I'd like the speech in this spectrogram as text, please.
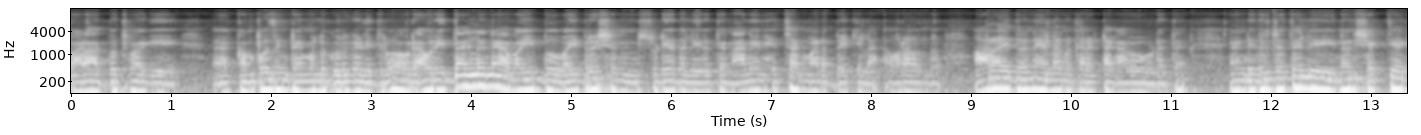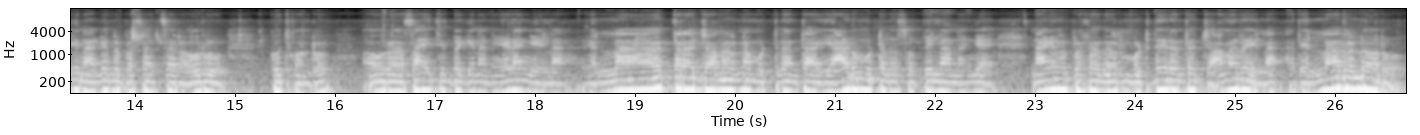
ಭಾಳ ಅದ್ಭುತವಾಗಿ ಕಂಪೋಸಿಂಗ್ ಟೈಮಲ್ಲೂ ಗುರುಗಳಿದ್ರು. ಅವ್ರು ಅವ್ರು ಇದ್ದಾಗಲೇ ಆ ವೈಬ್ ವೈಬ್ರೇಷನ್ ಸ್ಟುಡಿಯೋದಲ್ಲಿ ಇರುತ್ತೆ. ನಾನೇನು ಹೆಚ್ಚಾಗಿ ಮಾಡೋದು ಬೇಕಿಲ್ಲ. ಅವರ ಒಂದು ಆರ ಇದ್ರೇ ಎಲ್ಲನೂ ಕರೆಕ್ಟಾಗಿ ಆಗೋಗ್ಬಿಡುತ್ತೆ. ಆ್ಯಂಡ್ ಇದ್ರ ಜೊತೆಯಲ್ಲಿ ಇನ್ನೊಂದು ಶಕ್ತಿಯಾಗಿ ನಾಗೇಂದ್ರ ಪ್ರಸಾದ್ ಸರ್ ಅವರು ಕೂತ್ಕೊಂಡ್ರು. ಅವರ ಸಾಹಿತ್ಯದ ಬಗ್ಗೆ ನಾನು ಹೇಳಂಗೆ ಇಲ್ಲ. ಎಲ್ಲ ಥರ ಜಾನರ್ನ ಮುಟ್ಟಿದಂಥ ಯಾಡು ಮುಟ್ಟದ ಸೊಪ್ಪಿಲ್ಲ ಅನ್ನಂಗೆ ನಾಗೇಂದ್ರ ಪ್ರಸಾದ್ ಅವರು ಮುಟ್ಟದೇ ಇರೋಂಥ ಜಾನರೇ ಇಲ್ಲ. ಅದೆಲ್ಲದರಲ್ಲೂ ಅವರು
